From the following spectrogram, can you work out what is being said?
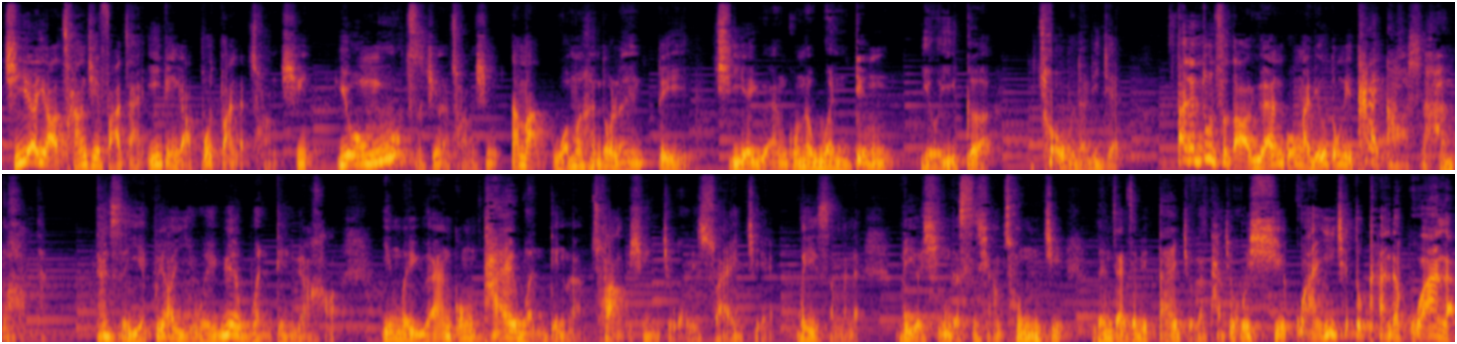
企业要长期发展，一定要不断的创新，永无止境的创新。那么，我们很多人对企业员工的稳定有一个错误的理解。大家都知道，员工啊流动率太高是很不好的，但是也不要以为越稳定越好，因为员工太稳定了，创新就会衰减。为什么呢？没有新的思想冲击，人在这里待久了，他就会习惯，一切都看得惯了，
